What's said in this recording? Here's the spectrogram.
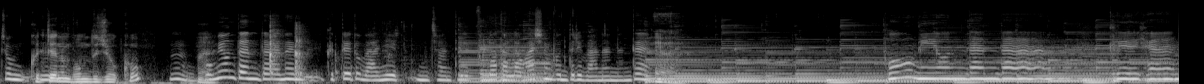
좀 그때는 음, 봄도 좋고. 음, 네. 봄이 온단다는 그때도 많이 저한테 불러달라고 하신 분들이 많았는데. 네. 봄이 온단다 그 향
